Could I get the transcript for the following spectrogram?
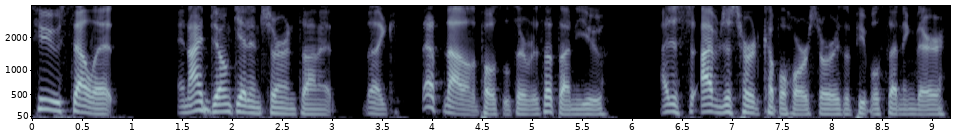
to sell it and I don't get insurance on it, like that's not on the postal service. That's on you. I just I've just heard a couple horror stories of people sending their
